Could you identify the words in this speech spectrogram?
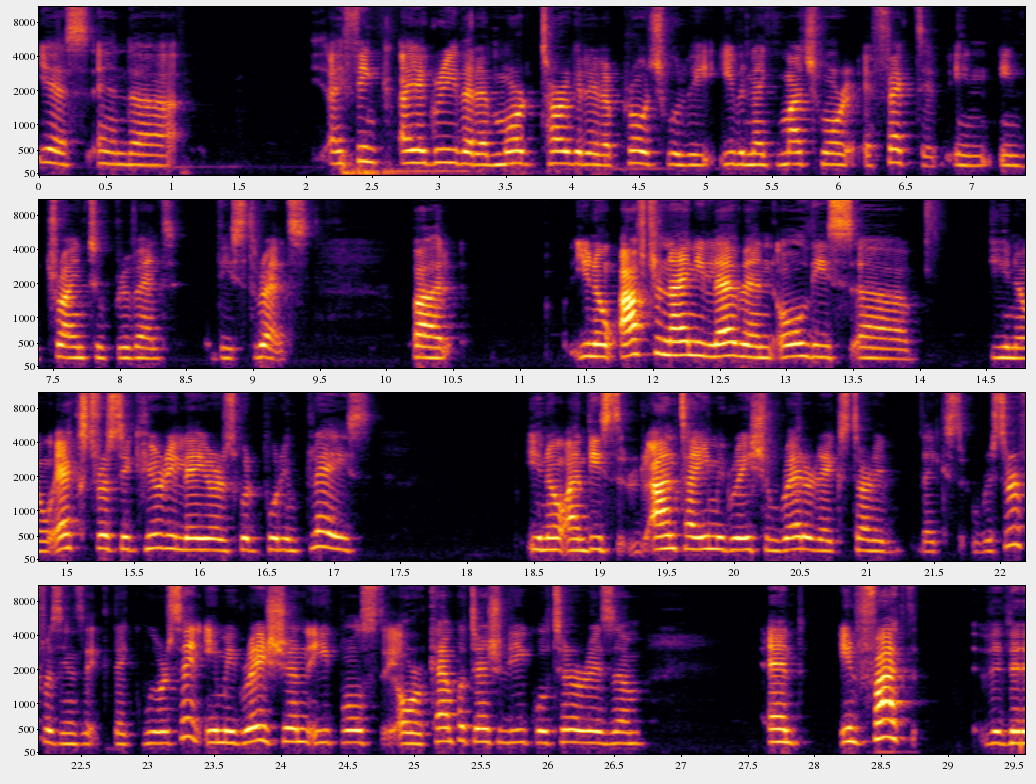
Yes, and uh, I think I agree that a more targeted approach would be even like much more effective in in trying to prevent these threats. But you know, after 9/11, all these uh, you know extra security layers were put in place. You know, and this anti-immigration rhetoric started like resurfacing. Like, like we were saying, immigration equals or can potentially equal terrorism, and in fact, the, the,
